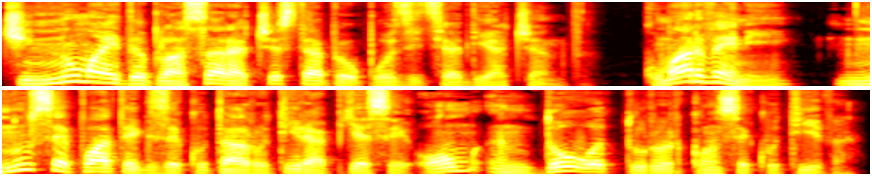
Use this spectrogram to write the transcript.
ci numai deplasarea acestea pe o poziție adiacentă. Cum ar veni, nu se poate executa rotirea piesei om în două tururi consecutive.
